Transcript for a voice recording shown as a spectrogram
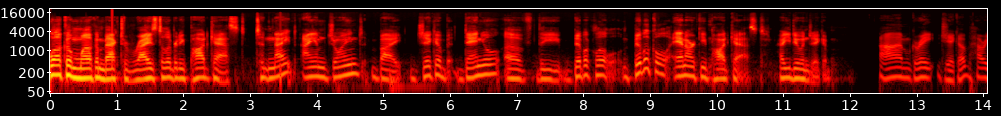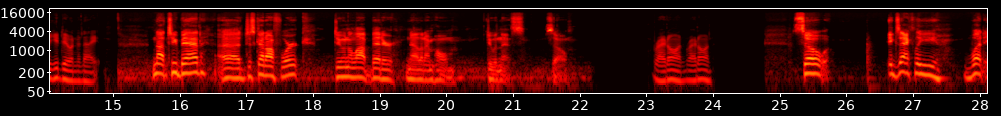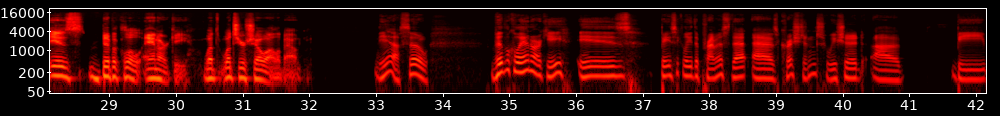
Welcome, welcome back to Rise to Liberty podcast. Tonight I am joined by Jacob Daniel of the Biblical Biblical Anarchy podcast. How you doing, Jacob? I'm great, Jacob. How are you doing tonight? Not too bad. Uh, just got off work, doing a lot better now that I'm home doing this. So, right on, right on. So, exactly what is biblical anarchy? What what's your show all about? Yeah, so biblical anarchy is basically the premise that as Christians we should uh, be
